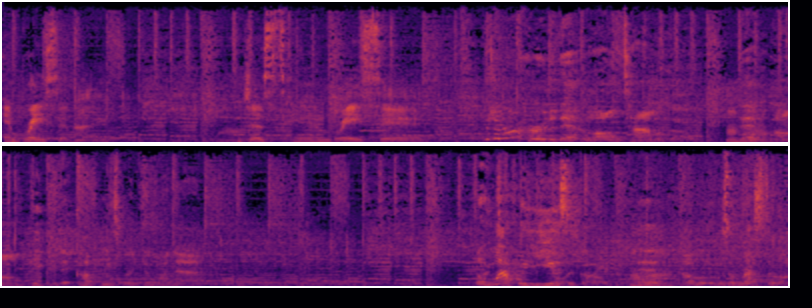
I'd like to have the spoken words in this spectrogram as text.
Embrace it, honey. Just embrace it. But you know, I heard of that a long time ago. That Mm-hmm. um, people, that companies were doing that. But a couple of years ago, that Uh-huh. oh, it was a restaurant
